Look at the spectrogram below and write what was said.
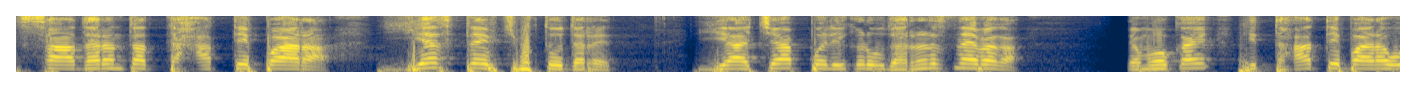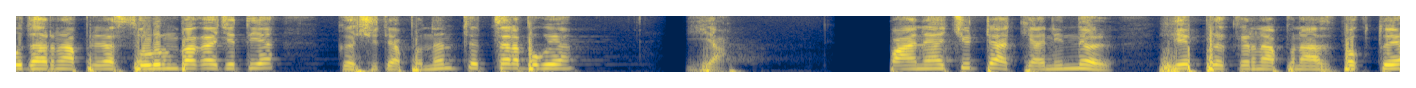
साधारणतः दहा ते बारा याच टाईपची फक्त उदाहरण आहेत. याच्या पलीकडे उदाहरणच नाही बघा. त्यामुळे काय? ही दहा ते बारा उदाहरणं आपल्याला सोडून बघायची ती कशी ते आपण नंतर चला बघूया. या. पाण्याची टाकी आणि नळ हे प्रकरण आपण आज बघतोय.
